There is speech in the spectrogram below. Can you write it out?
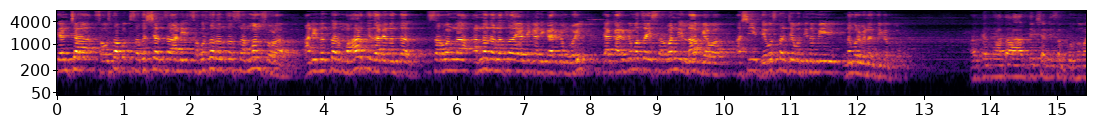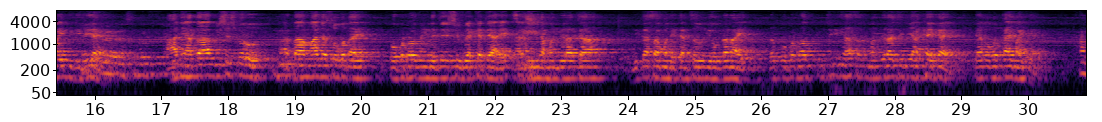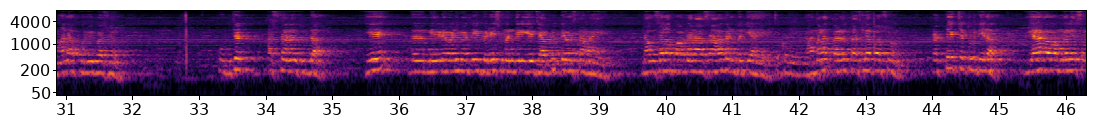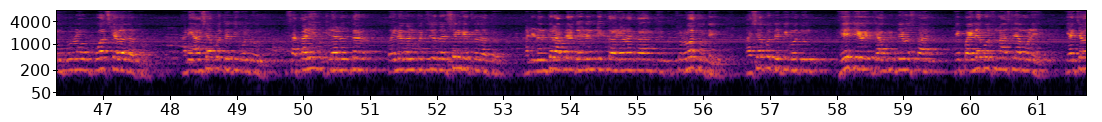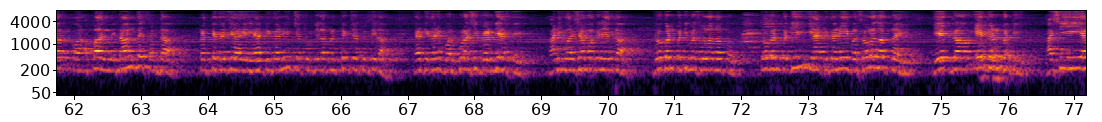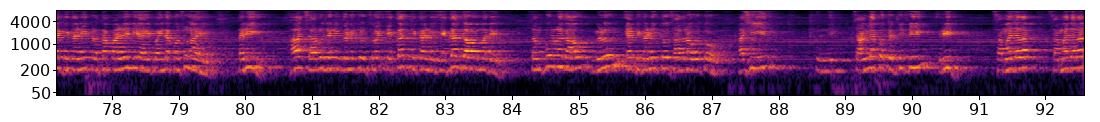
त्यांच्या संस्थापक सदस्यांचा आणि सभासदांचा सन्मान सोहळा आणि नंतर महाआरती झाल्यानंतर सर्वांना अन्नदानाचा या ठिकाणी कार्यक्रम होईल. त्या कार्यक्रमाचाही सर्वांनी लाभ घ्यावा अशी देवस्थानच्या वतीनं मी नम्र विनंती करतो. हरकत नाही आता अध्यक्षांनी संपूर्ण माहिती दिली आहे. आणि आता विशेष करून आता माझ्यासोबत आहेत आहे पोपटराव मेंढेचे शिवव्याख्याते आहेत आणि ह्या मंदिराच्या विकासामध्ये त्यांचं योगदान आहे. तर पोपटराव तुमची ह्या मंदिराची जी आख्यायिका आहे त्याबाबत काय माहिती आहे? आम्हाला पूर्वीपासून उपजत असताना सुद्धा हे ग- मेघडेवाडीमध्ये गणेश मंदिर हे जागृत देवस्थान आहे. नवसाला पावणारा असा हा गणपती आहे. आम्हाला कळत असल्यापासून प्रत्येक चतुर्थीला या गावामध्ये संपूर्ण उपवास केला जातो. आणि अशा पद्धतीमधून सकाळी उठल्यानंतर पहिलं गणपतीचं दर्शन घेतलं जातं. आणि नंतर आपल्या दैनंदिन कार्याला का सुरुवात होते अशा पद्धतीमधून हे देव जागृत देवस्थान हे पहिल्यापासून असल्यामुळे याच्यावर आपण नितांत श्रद्धा प्रत्येकाची आहे. या ठिकाणी चतुर्थीला प्रत्येक चतुर्थीला या ठिकाणी भरपूर अशी गर्दी असते. आणि वर्षामधून एकदा जो गणपती बसवला जातो तो गणपती या ठिकाणी बसवला जात नाही. एक गाव एक गणपती अशी ही या ठिकाणी प्रथा पाळलेली आहे पहिल्यापासून आहे. तरी हा सार्वजनिक गणेशोत्सव एकाच ठिकाणी एकाच गावामध्ये संपूर्ण गाव मिळून या ठिकाणी तो साजरा होतो अशी ही चांगल्या पद्धतीची रीत समाजाला समाजाला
